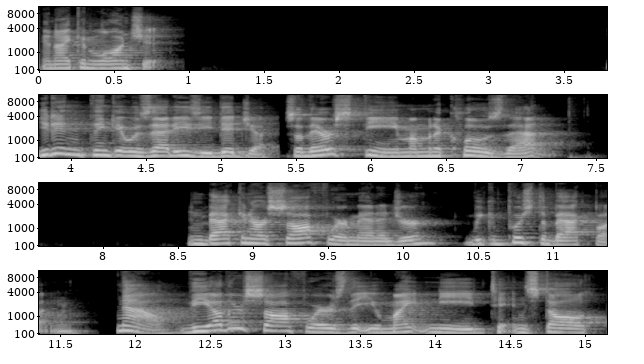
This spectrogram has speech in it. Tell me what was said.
and I can launch it. You didn't think it was that easy, did you? So there's Steam. I'm going to close that. And back in our software manager, we can push the back button. Now, the other softwares that you might need to install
